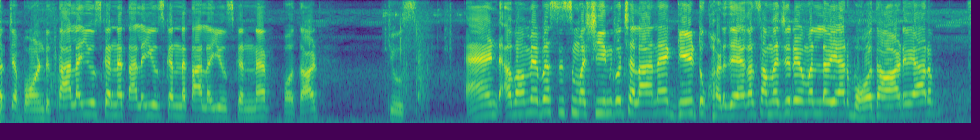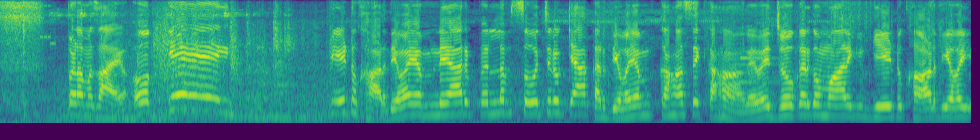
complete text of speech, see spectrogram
अच्छा बॉन्ड ताला यूज़ करना है, ताला यूज़ करना है, ताला यूज़ करना है। बहुत हार्ड क्यूज एंड अब हमें बस इस मशीन को चलाना है। गेट उखड़ जाएगा। समझ रहे हो? मतलब यार बहुत हार्ड है यार। बड़ा मज़ा आएगा। ओके गेट उखाड़ दिया भाई हमने यार। मतलब सोच रहे हो क्या कर दिया भाई? हम कहाँ से कहाँ आ गए भाई? जोकर को मार के गेट उखाड़ दिया भाई।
